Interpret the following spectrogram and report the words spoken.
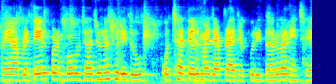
અહીંયા આપણે તેલ પણ બહુ જાજુ નથી લીધું. ઓછા તેલમાં જ આપણે આજે પૂરી તરવાની છે.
